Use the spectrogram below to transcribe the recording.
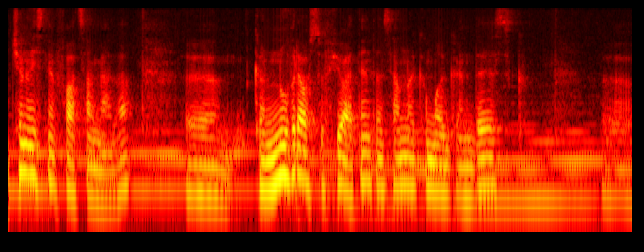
ce nu este în fața mea. Da? Uh, că nu vreau să fiu atent înseamnă că mă gândesc uh,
